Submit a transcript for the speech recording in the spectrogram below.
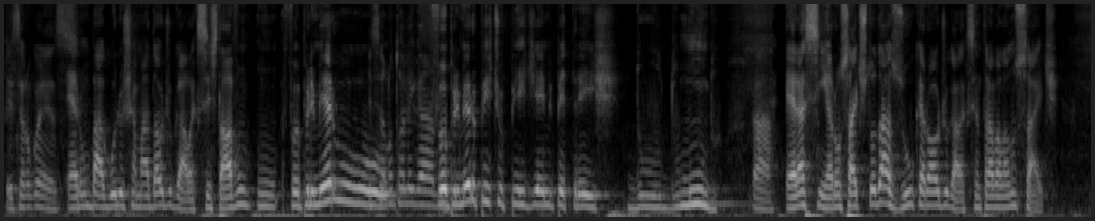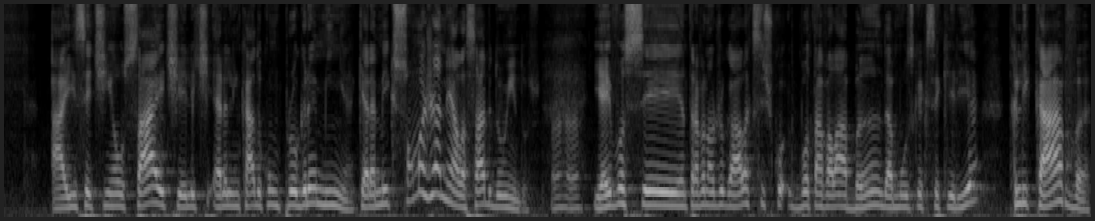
Esse eu não conheço. Era um bagulho chamado Audio Galaxy. Vocês estavam. Um, foi o primeiro. Esse eu não tô ligado. Foi o primeiro peer-to-peer de MP3 do, do mundo. Tá. Era assim, era um site todo azul, que era o Audio Galaxy. Você entrava lá no site. Aí você tinha o site, ele era linkado com um programinha, que era meio que só uma janela, sabe, do Windows. Aham. E aí você entrava no Audio Galaxy, botava lá a banda, a música que você queria, clicava,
